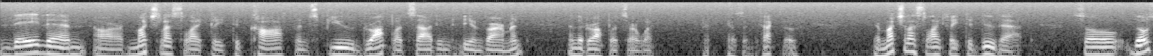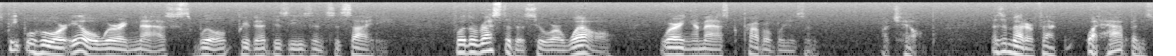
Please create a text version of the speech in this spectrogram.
They then are much less likely to cough and spew droplets out into the environment, and the droplets are what is infective. They're much less likely to do that. So those people who are ill wearing masks will prevent disease in society. For the rest of us who are well, wearing a mask probably isn't much help. As a matter of fact, what happens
